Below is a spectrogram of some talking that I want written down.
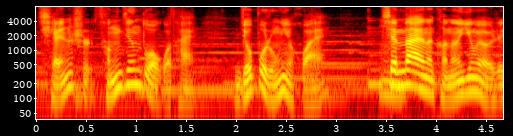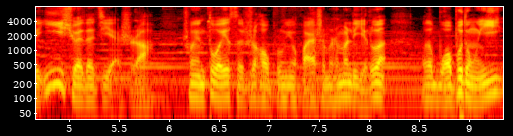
前世曾经堕过胎，你就不容易怀。现在呢，可能因为有这医学的解释啊，说你堕一次之后不容易怀，什么什么理论，呃，我不懂医。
